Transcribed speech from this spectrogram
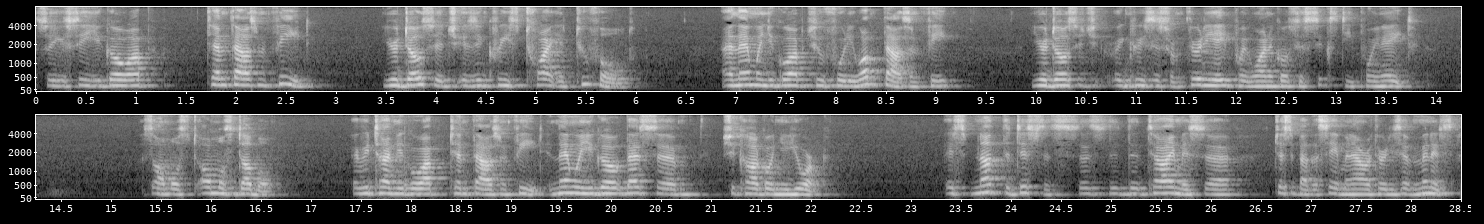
So you see, you go up 10,000 feet, your dosage is increased twice, twofold. And then when you go up to 41,000 feet, your dosage increases from 38.1, it goes to 60.8. It's almost, almost double every time you go up 10,000 feet. And then when you go, that's um, Chicago, New York. It's not the distance, the, the time is uh, just about the same, an hour, 37 minutes.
